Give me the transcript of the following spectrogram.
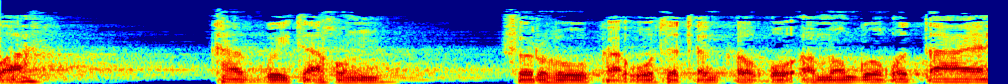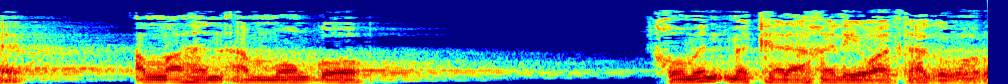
ላህ ካብ ጎይታኹም ፍርሁ ካብኡ ተጠንቀቑ ኣብ መንጎ ቁጣ ኣላህን ኣብ መንጎ ኹምን መከላኸሊ ዋልታ ግበሩ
